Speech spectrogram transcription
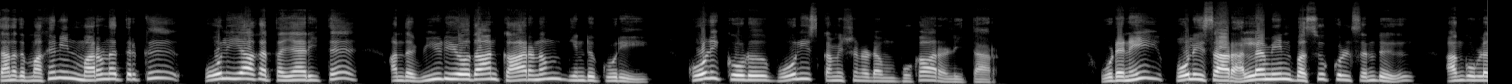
தனது மகனின் மரணத்திற்கு போலியாக தயாரித்த அந்த வீடியோதான் காரணம் என்று கூறி கோழிக்கோடு போலீஸ் கமிஷனரிடம் புகார் அளித்தார். உடனே போலீசார் அல்லமீன் பஸ்ஸுக்குள் சென்று அங்குள்ள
